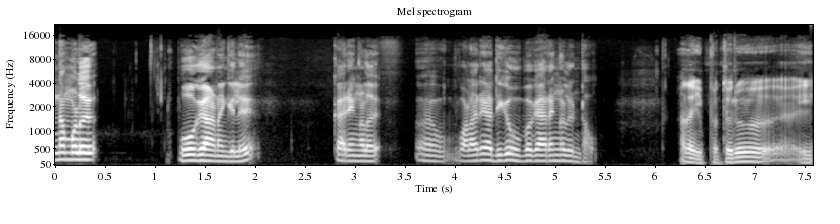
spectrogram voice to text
നമ്മൾ പോകുകയാണെങ്കിൽ കാര്യങ്ങൾ വളരെയധികം ഉപകാരങ്ങളുണ്ടാവും അതെ ഇപ്പോഴത്തെ ഒരു ഈ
